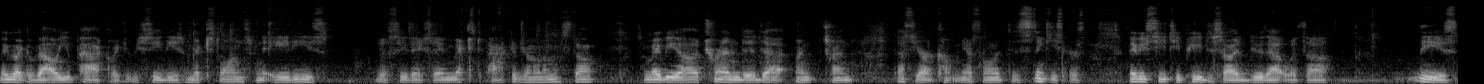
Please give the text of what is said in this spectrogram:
maybe like a value pack, like if you see these mixed ones from the 80s, you'll see they say mixed package on them and stuff. So maybe uh, Trend did that. And Trend, that's the art company. That's the one with the stinky stickers. Maybe CTP decided to do that with uh, these.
